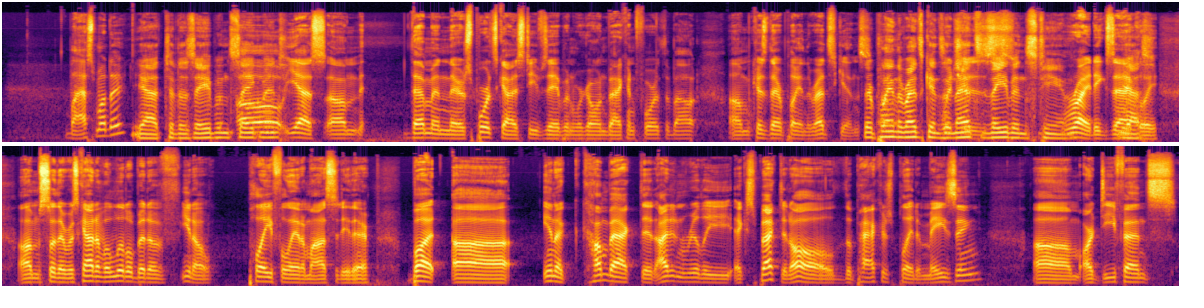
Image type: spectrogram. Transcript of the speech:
last Monday. Yeah, to the Czaban segment. Oh yes, um, them and their sports guy Steve Czaban were going back and forth about because they're playing the Redskins. They're playing the Redskins, and that's is- Czaban's team. Right, exactly. Um, so there was kind of a little bit of you know playful animosity there, but uh, in a comeback that I didn't really expect at all, the Packers played amazing. Um, our defense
